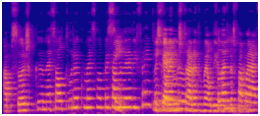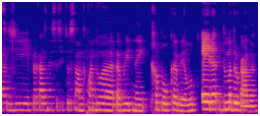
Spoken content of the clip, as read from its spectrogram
Há pessoas que nessa altura começam a pensar Sim. de maneira diferente Mas e querem falando- mostrar a rebeldia Falando dos paparazzis e por acaso nessa situação de quando a, a Britney rapou o cabelo, era de madrugada.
